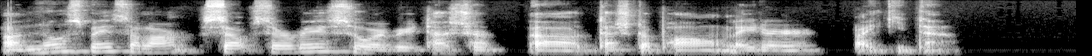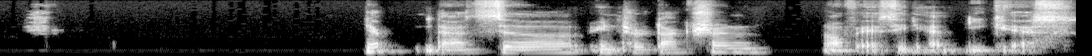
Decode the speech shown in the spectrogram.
Uh, no space alarm self-service will be touched, uh, touched upon later by Gita. Yep, that's the introduction of etcd at EKS.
